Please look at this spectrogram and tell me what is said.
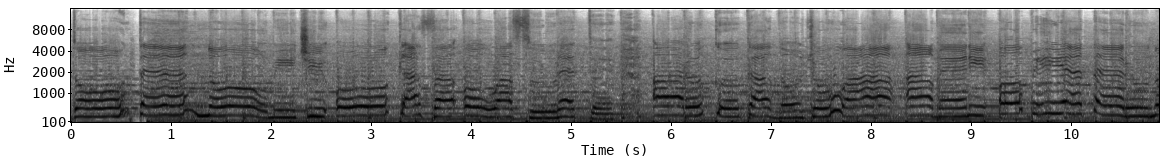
どん天の道を傘を忘れて歩く彼女は雨に怯えてるの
